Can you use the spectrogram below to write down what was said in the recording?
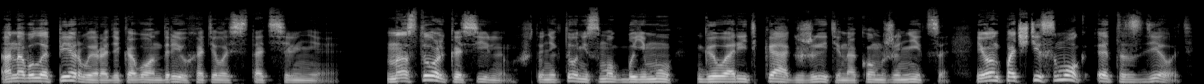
Она была первой, ради кого Андрею хотелось стать сильнее. Настолько сильным, что никто не смог бы ему говорить, как жить и на ком жениться, и он почти смог это сделать.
